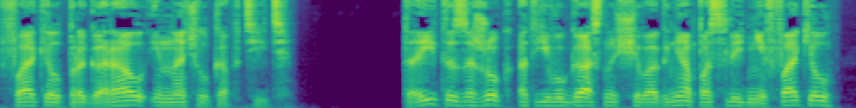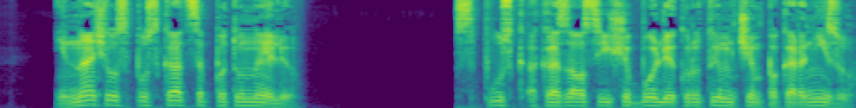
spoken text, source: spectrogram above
Факел прогорал и начал коптить. Таита зажег от его гаснущего огня последний факел и начал спускаться по туннелю. Спуск оказался еще более крутым, чем по карнизу.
